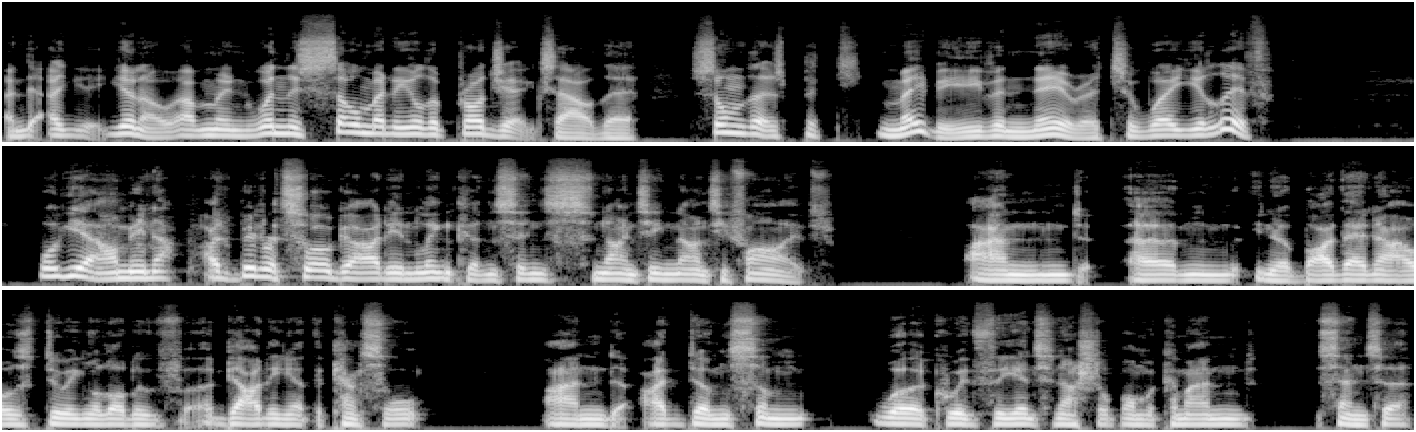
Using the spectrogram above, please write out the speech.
And, uh, you know, I mean, when there's so many other projects out there, some that's maybe even nearer to where you live. Well, yeah, I mean, I've been a tour guide in Lincoln since 1995. And, um, you know, by then I was doing a lot of uh, guarding at the castle and I'd done some work with the International Bomber Command Center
